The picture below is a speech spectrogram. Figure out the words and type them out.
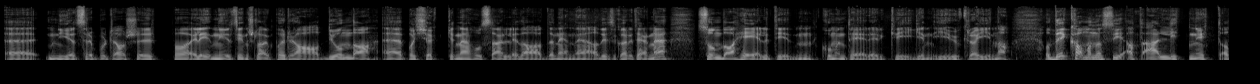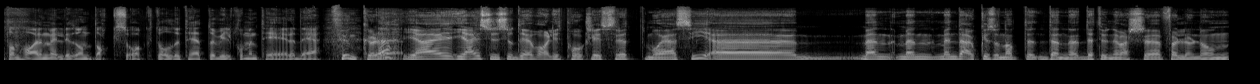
eh, nyhetsreportasjer på, eller nyhetsinnslag på radioen da, eh, på kjøkkenet hos særlig da den ene av disse karakterene, som da hele tiden kommenterer krigen i Ukraina. Og det kan man jo si at er litt nytt, at han har en veldig sånn dagsaktualitet og vil kommentere det. Funker det? Jeg, jeg syns jo det var litt påklistret, må jeg si. Eh, Men, men, men det er jo ikke sånn at denne, dette universet følger noen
